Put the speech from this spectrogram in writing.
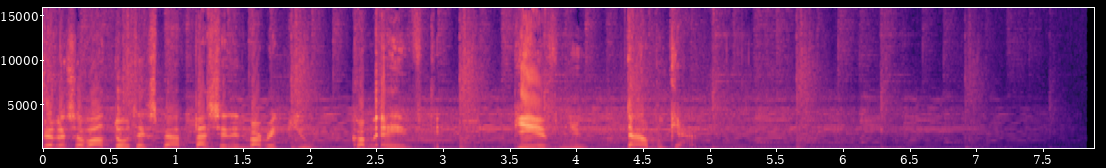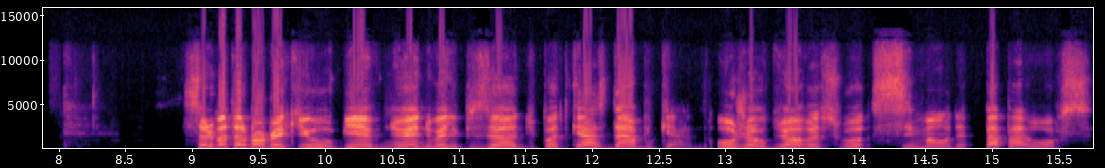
vais recevoir d'autres experts passionnés de barbecue comme invités. Bienvenue dans Boucan. Salut Matin Barbecue, bienvenue à un nouvel épisode du podcast dans Boucan. Aujourd'hui, on reçoit Simon de Papa Ours.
